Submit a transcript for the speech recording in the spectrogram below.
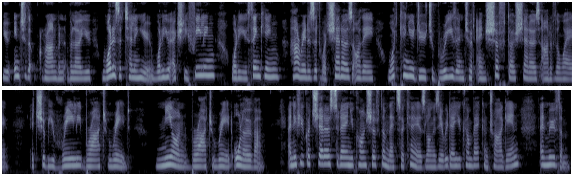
you into the ground below you, what is it telling you? What are you actually feeling? What are you thinking? How red is it? What shadows are there? What can you do to breathe into it and shift those shadows out of the way? It should be really bright red, neon bright red all over. And if you've got shadows today and you can't shift them, that's okay, as long as every day you come back and try again and move them.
